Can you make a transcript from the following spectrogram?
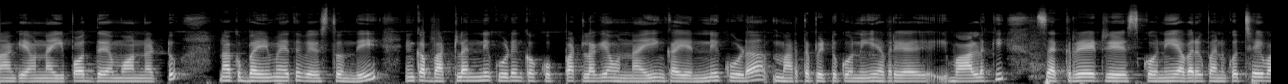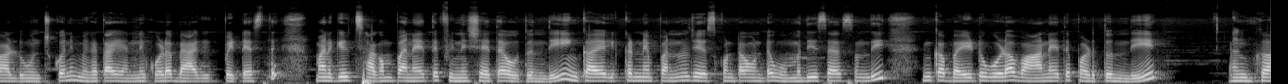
నాకు ఏమన్నా అయిపోద్దేమో అన్నట్టు నాకు భయం అయితే వేస్తుంది. ఇంకా బట్టలన్నీ కూడా ఇంకా కుప్ప అట్లాగే ఉన్నాయి. ఇంకా అవన్నీ కూడా మడత పెట్టుకొని ఎవరి వాళ్ళకి సెక్రేట్ చేసుకొని ఎవరికి పనికొచ్చాయి వాళ్ళు ఉంచుకొని మిగతా అన్నీ కూడా బ్యాగ్కి పెట్టేస్తే మనకి సగం పని అయితే ఫినిష్ అయితే అవుతుంది. ఇంకా ఇక్కడ నేను పనులు చేసుకుంటా ఉంటే ఉమ్మ తీసేస్తుంది. ఇంకా బయట కూడా వాన అయితే పడుతుంది. ఇంకా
